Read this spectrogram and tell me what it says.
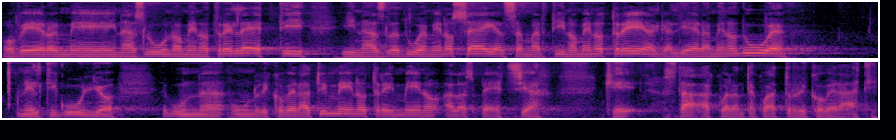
ovvero in, ASL 1 meno 3 letti, in ASL 2 meno 6, al San Martino meno 3, al Galliera meno 2, nel Tiguglio un, un ricoverato in meno, 3 in meno alla Spezia che sta a 44 ricoverati.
